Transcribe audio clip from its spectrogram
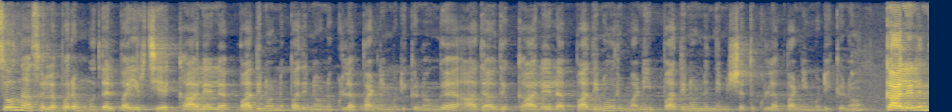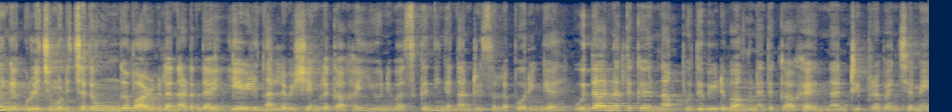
ஸோ நான் சொல்ல போகிற முதல் பயிற்சியை காலையில் பதினொன்று பதினொன்றுக்குள்ளே பண்ணி முடிக்கணுங்க. அதாவது காலையில் பதினோரு மணி பதினொன்று நிமிஷத்துக்குள்ளே பண்ணி முடிக்கணும். காலையில் நீங்கள் குளிச்சு முடிச்சதும் உங்கள் வாழ்வில் நடந்த ஏழு நல்ல விஷயங்களுக்காக யூனிவர்ஸுக்கு நீங்கள் நன்றி சொல்ல போகிறீங்க உதாரணத்துக்கு நான் புது வீடு வாங்கினதுக்காக நன்றி பிரபஞ்சமே.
